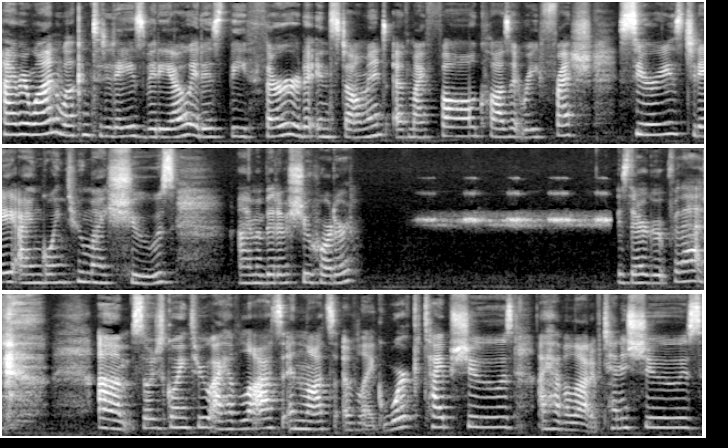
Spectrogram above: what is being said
Hi everyone, welcome to today's video. It is the third installment of my Fall Closet Refresh series. Today I am going through my shoes. I'm a bit of a shoe hoarder. Is there a group for that? Um, so just going through, I have lots and lots of like work type shoes. I have a lot of tennis shoes.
